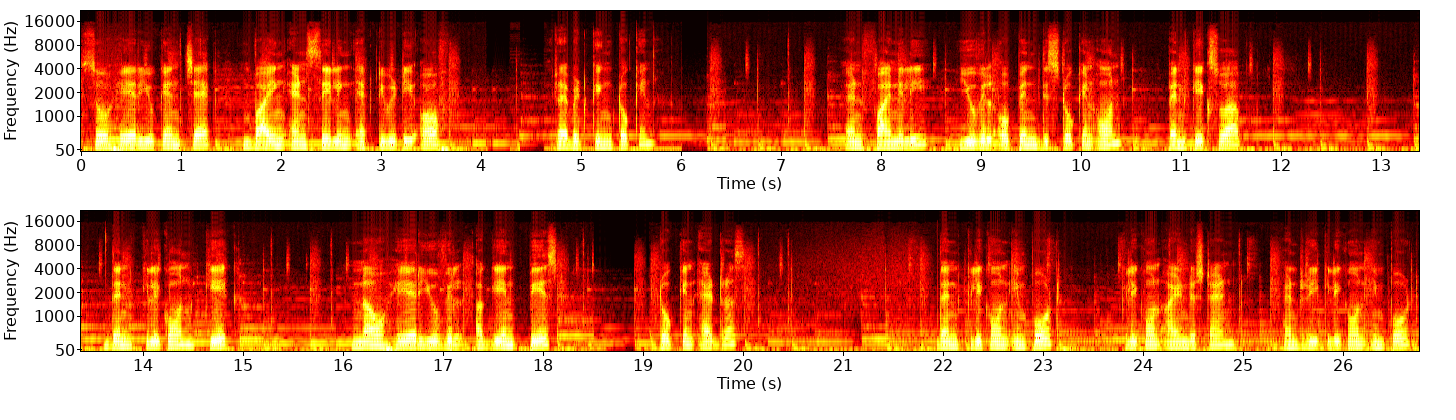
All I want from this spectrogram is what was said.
So here you can check buying and selling activity of rabbit king token. And finally you will open this token on pancakeswap then click on cake. Now here you will again paste token address. Then click on import. Click on I understand and re-click on import.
